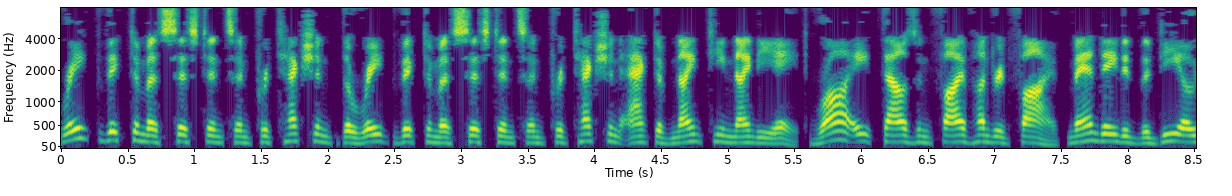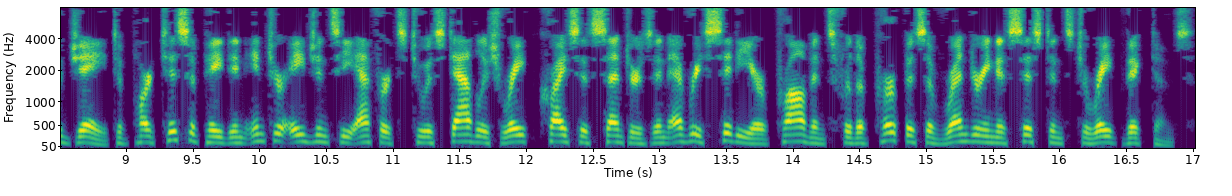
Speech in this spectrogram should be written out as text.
Rape Victim Assistance and Protection The Rape Victim Assistance and Protection Act of 1998 RA 8505 mandated the DOJ to participate in interagency efforts to establish rape crisis centers in every city or province for the purpose of rendering assistance to rape victims.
